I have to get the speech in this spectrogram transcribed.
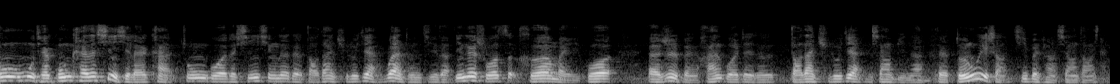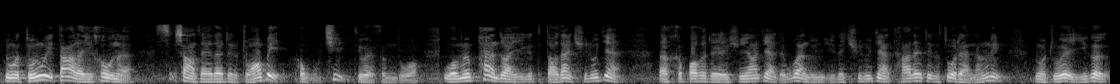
从目前公开的信息来看，中国的新型的这导弹驱逐舰万吨级的，应该说是和美国、呃日本、韩国这种导弹驱逐舰相比呢，在吨位上基本上相当。那么吨位大了以后呢，上载的这个装备和武器就会增多。我们判断一个导弹驱逐舰。呃，和包括这个巡洋舰、这万吨级的驱逐舰，它的这个作战能力，那么主要一个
